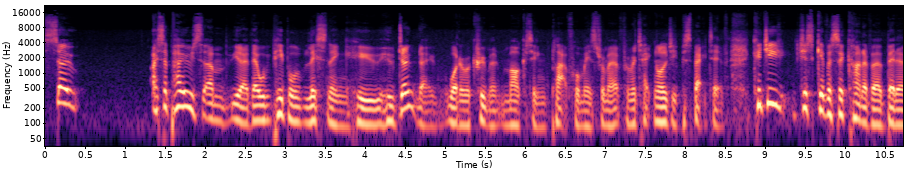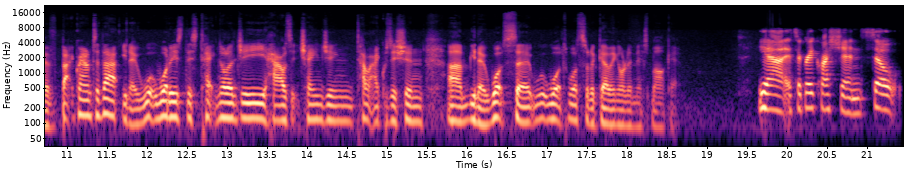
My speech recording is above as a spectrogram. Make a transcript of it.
So, I suppose um, you know there will be people listening who who don't know what a recruitment marketing platform is from a from a technology perspective. Could you just give us a kind of a bit of background to that? You know, what, what is this technology? How is it changing talent acquisition? Um, you know, what's uh, what what's sort of going on in this market? Yeah, it's a great question. So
